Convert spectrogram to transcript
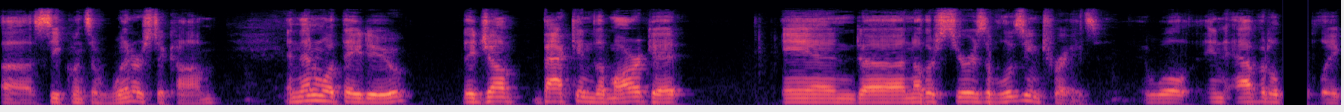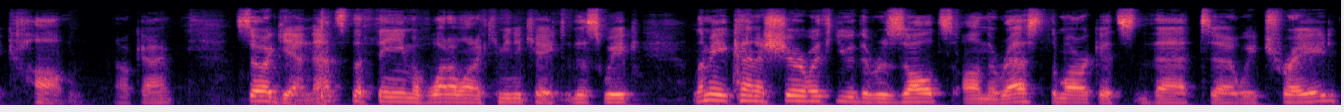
uh, sequence of winners to come. And then what they do, they jump back into the market and uh, another series of losing trades. Will inevitably come. Okay, so again, that's the theme of what I want to communicate this week. Let me kind of share with you the results on the rest of the markets that uh, we trade.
